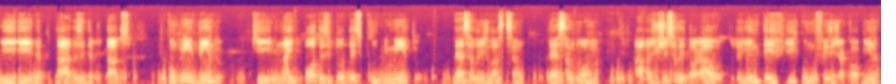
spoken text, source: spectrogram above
e deputadas e deputados, compreendendo que, na hipótese do descumprimento dessa legislação, dessa norma, a Justiça Eleitoral poderia intervir, como fez em Jacobina,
